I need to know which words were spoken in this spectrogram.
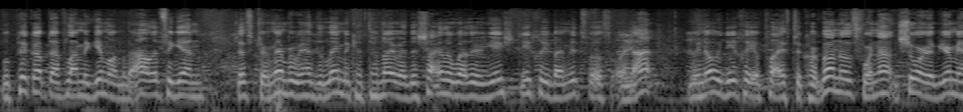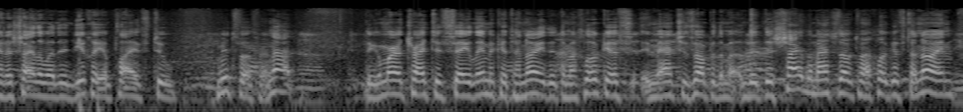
We'll pick up that Flamme Gimel with Aleph again. Just to remember, we had the Lemek Tanoi, we had the Shaila whether Yesh Dichli by mitzvahs or not. We know Dichli applies to Karbonos. We're not sure if Yermi had a Shaila whether Dichli applies to mitzvahs or not. The Gemara tried to say Lemek Tanoi that the Machlokas matches up with the, the, the Shaila matches up to Machlokas Tanoim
